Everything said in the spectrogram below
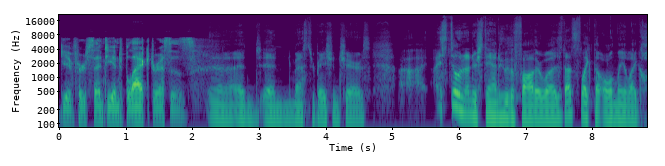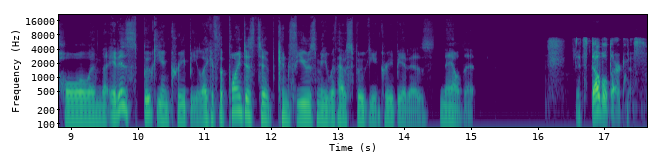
Give her sentient black dresses. uh, and and masturbation chairs. I, I still don't understand who the father was. That's like the only like hole in the. It is spooky and creepy. Like if the point is to confuse me with how spooky and creepy it is, nailed it. It's double darkness.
